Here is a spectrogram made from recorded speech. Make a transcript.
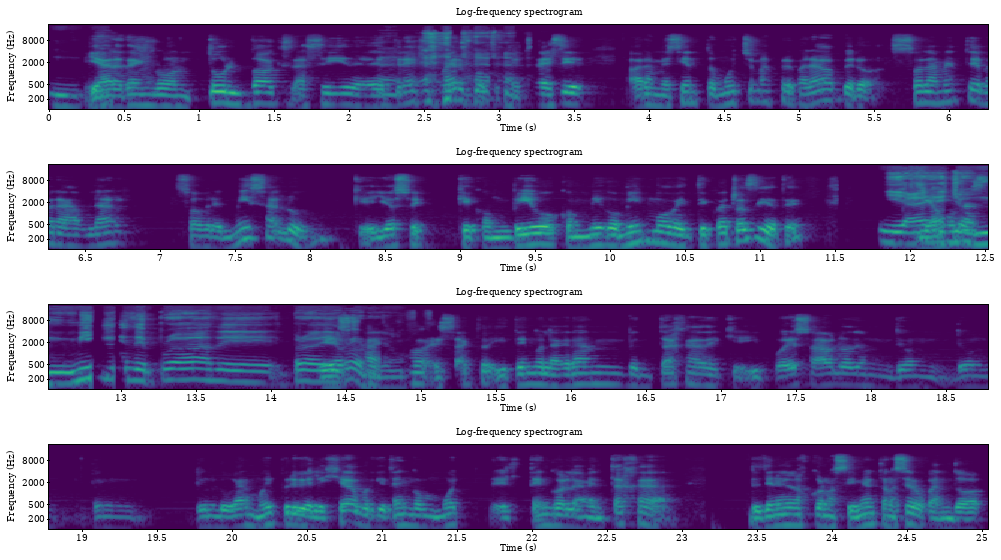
Y ahora tengo un toolbox así de tres cuerpos. es decir, ahora me siento mucho más preparado, pero solamente para hablar sobre mi salud, que yo soy, que convivo conmigo mismo 24/7. Y ha hecho miles de pruebas de, pruebas de error. Exacto, y tengo la gran ventaja de que, y por eso hablo de un, de un, de un, de un, lugar muy privilegiado, porque tengo, muy, tengo la ventaja de tener los conocimientos, no sé, cuando,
